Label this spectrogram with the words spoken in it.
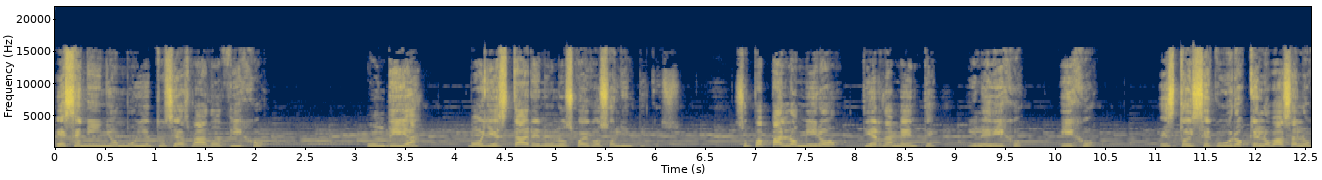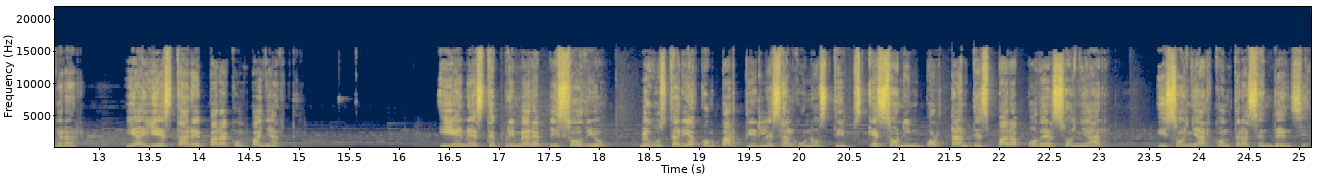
Ese niño muy entusiasmado dijo, un día voy a estar en unos Juegos Olímpicos. Su papá lo miró tiernamente y le dijo, hijo, estoy seguro que lo vas a lograr y ahí estaré para acompañarte. Y en este primer episodio me gustaría compartirles algunos tips que son importantes para poder soñar y soñar con trascendencia.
